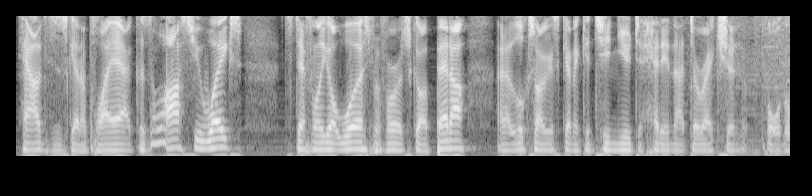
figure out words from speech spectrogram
how this is going to play out because the last few weeks, it's definitely got worse before it's got better, and it looks like it's going to continue to head in that direction for the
